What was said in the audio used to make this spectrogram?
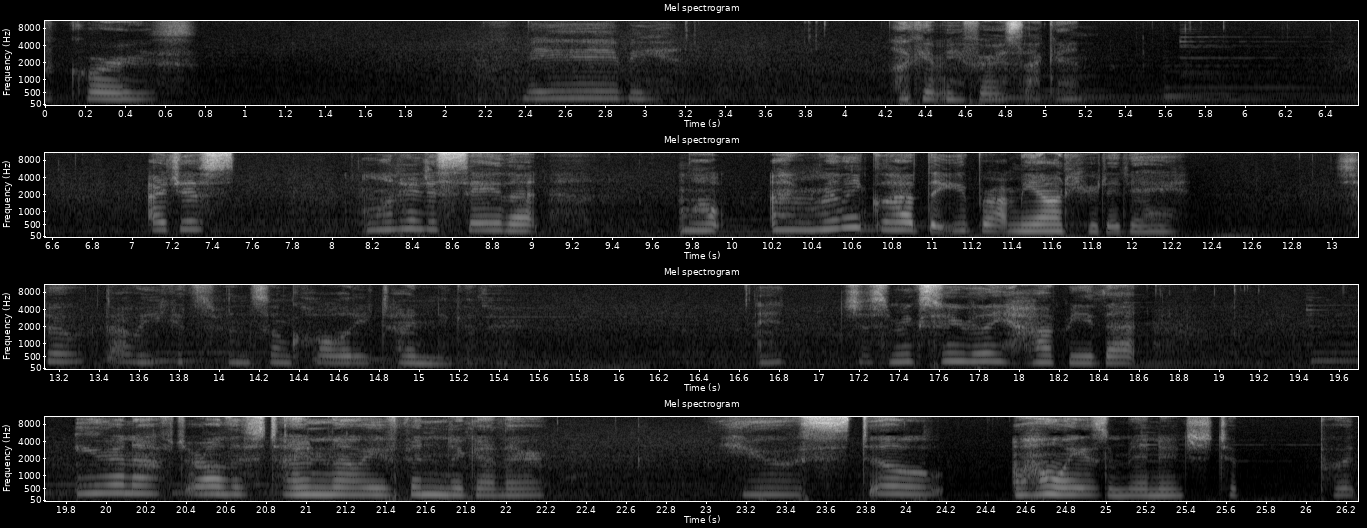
of course. Maybe. Look at me for a second. I just wanted to say that, well, I'm really glad that you brought me out here today. So that we could spend some quality time together. It just makes me really happy that even after all this time that we've been together, you still always manage to put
